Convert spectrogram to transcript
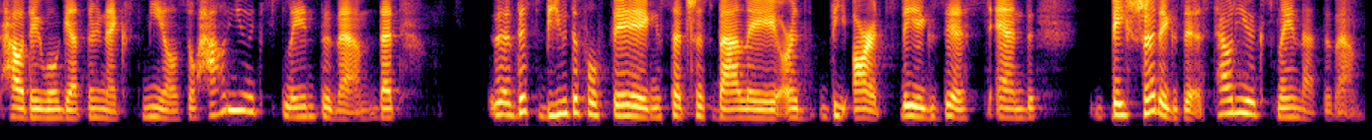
how they will get their next meal. So how do you explain to them that this beautiful thing such as ballet or the arts they exist and they should exist? How do you explain that to them?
